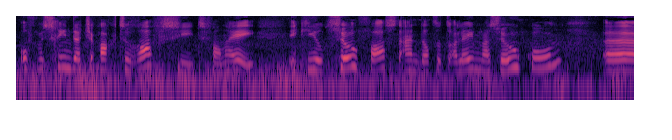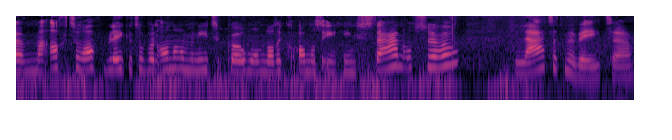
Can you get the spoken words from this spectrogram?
Of misschien dat je achteraf ziet van hé, hey, ik hield zo vast aan dat het alleen maar zo kon. Uh, maar achteraf bleek het op een andere manier te komen omdat ik er anders in ging staan of zo. Laat het me weten.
